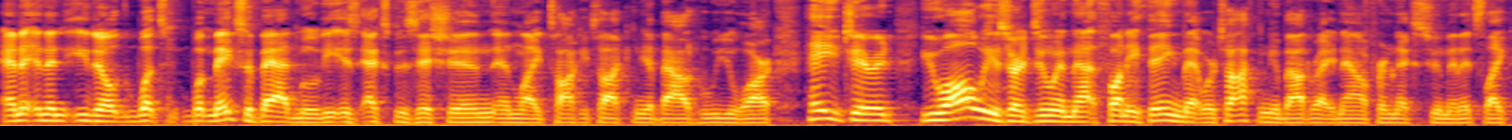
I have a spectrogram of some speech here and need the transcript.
And and then you know what's what makes a bad movie is exposition and like talking talking about who you are. Hey Jared, you always are doing that funny thing that we're talking about right now for the next 2 minutes. Like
